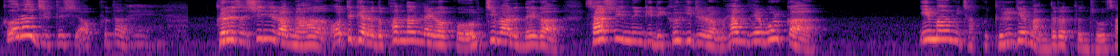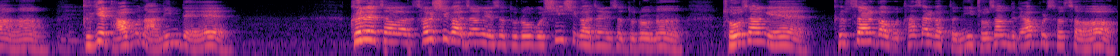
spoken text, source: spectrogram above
끊어질 듯이 아프다. 네, 그래서 신이라면 한 어떻게라도 판단해갖고 없지만은 내가 살 수 있는 길이 그 길이라면 한번 해볼까? 이 마음이 자꾸 들게 만들었던 조상. 네. 그게 답은 아닌데. 그래서 설씨 가정에서 들어오고 신씨 가정에서 들어오는 조상의 급살 가고 타살 같던 이 조상들이 앞을 서서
